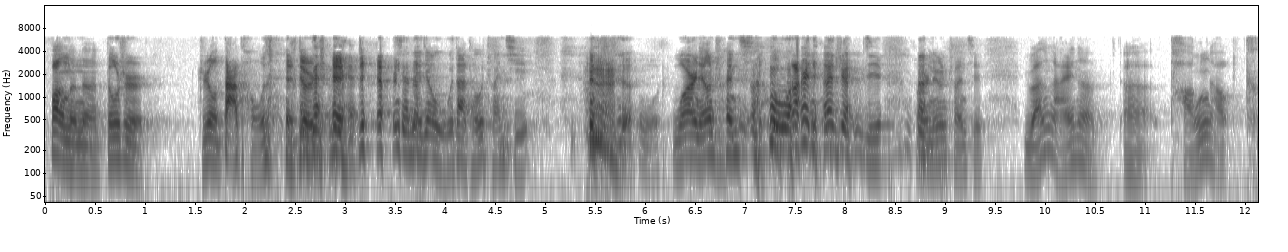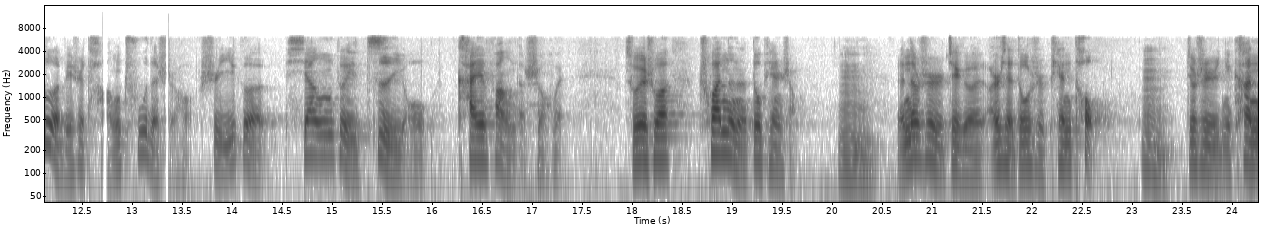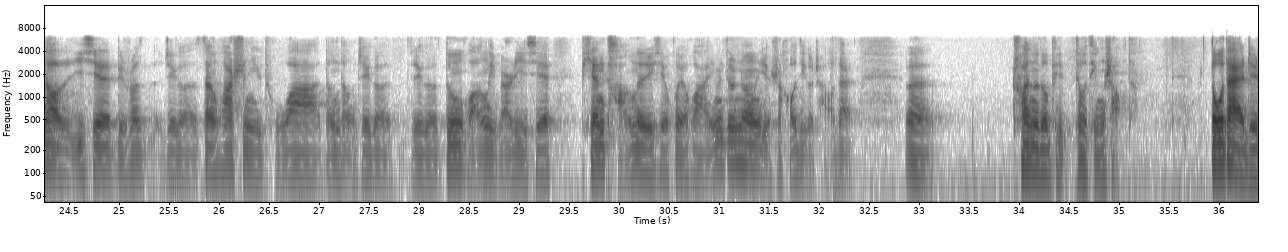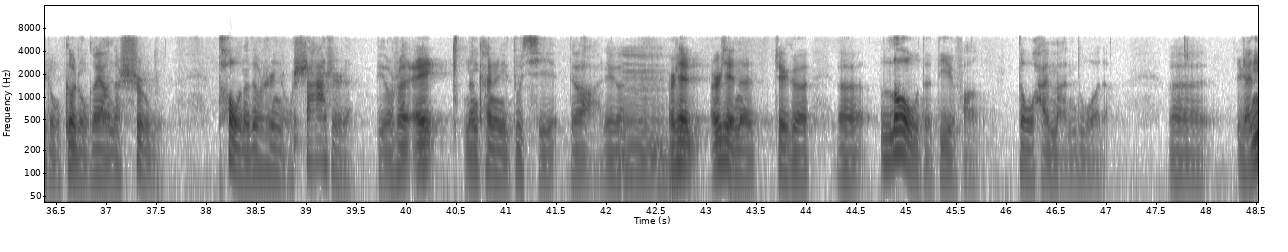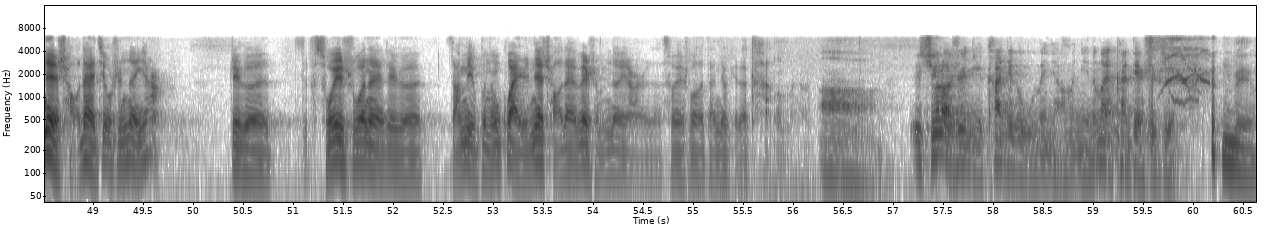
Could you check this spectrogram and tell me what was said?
放的呢都是只有大头的，就是这 这样。现在叫五大头传奇。五五二娘传奇，五二娘传奇，五二娘传奇。原来呢，呃，唐朝，特别是唐初的时候，是一个相对自由、开放的社会，所以说穿的呢都偏少，嗯，人都是这个，而且都是偏透，嗯，就是你看到的一些，比如说这个《簪花仕女图》啊等等，这个这个敦煌里边的一些偏唐的一些绘画，因为敦煌也是好几个朝代，呃。穿的都挺都挺少的，都带这种各种各样的饰物，透呢都是那种纱似的，比如说哎能看着你肚脐，对吧？这个，嗯，而且而且呢这个呃露的地方都还蛮多的，呃人家朝代就是那样，这个所以说呢这个咱们也不能怪人家朝代为什么那样的，所以说咱就给他砍了嘛。啊，徐老师你看这个武媚娘吗？你那么爱看电视剧？没有，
